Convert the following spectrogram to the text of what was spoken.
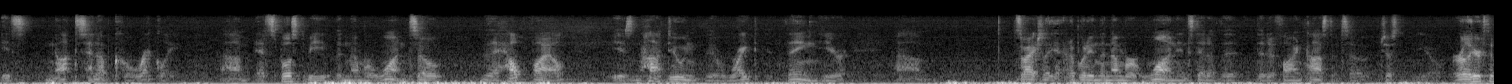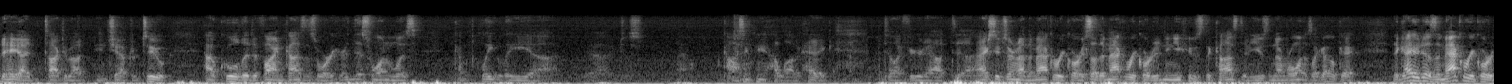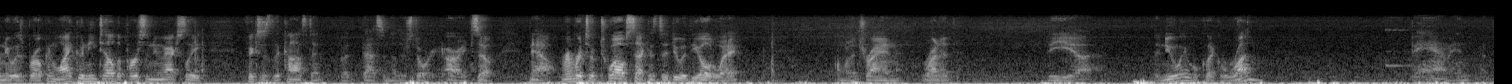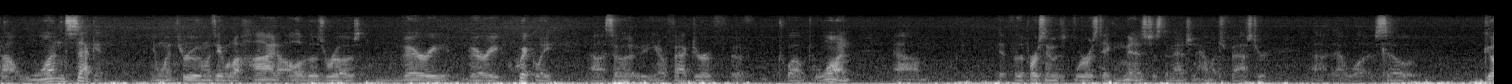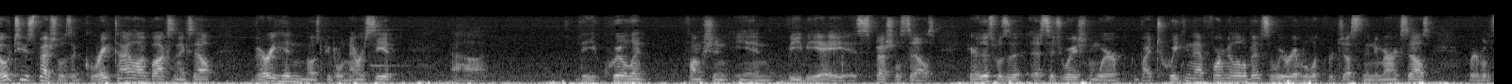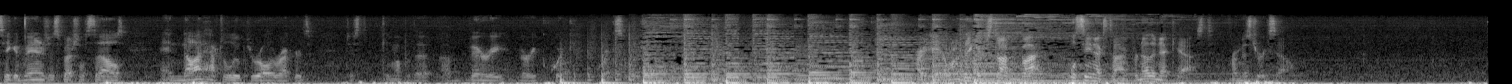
it's not set up correctly. Um, it's supposed to be the number one. So the help file is not doing the right thing here. Um, so I actually had to put in the number one instead of the, the defined constant. So just you know, earlier today I talked about in chapter two how cool the defined constants were. Here, this one was completely uh, uh, just well, causing me a lot of headache until I figured out. Uh, I actually turned on the macro recorder. Saw the macro recorder didn't use the constant, he used the number one. It's like, oh, okay. The guy who does the macro recorder knew it was broken. Why couldn't he tell the person who actually fixes the constant? But that's another story. All right, so now remember it took 12 seconds to do it the old way. I'm going to try and run it the uh, the new way. We'll click run. Bam! In about one second, it went through and was able to hide all of those rows very, very quickly. Uh, so you know, factor of, of 12 to one. Um, for the person who was taking minutes, just imagine how much faster uh, that was. So Go To Special is a great dialog box in Excel, very hidden, most people never see it. Uh, the equivalent function in VBA is special cells. Here this was a, a, situation where by tweaking that formula a little bit, so we were able to look for just the numeric cells, we were able to take advantage of special cells and not have to loop through all the records. Just came up with a, a very, very quick, quick solution. We'll see you next time for another netcast from Mr. Excel.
